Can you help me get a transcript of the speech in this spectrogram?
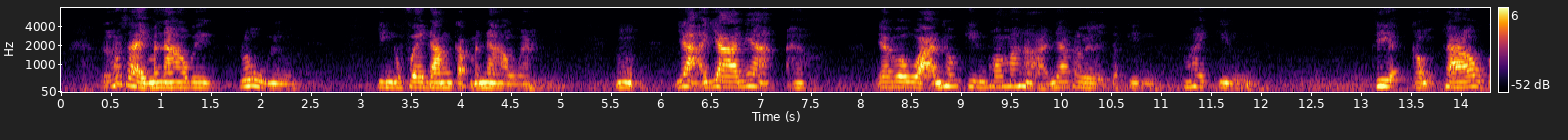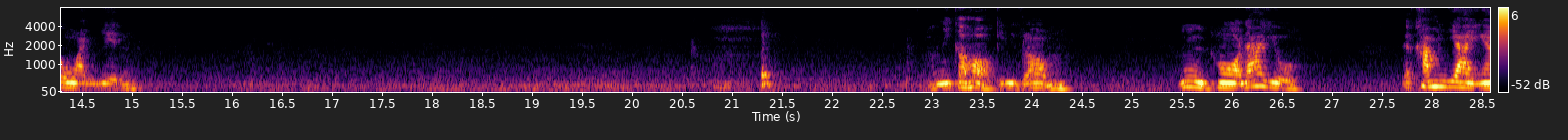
ำแล้วก็ใส่มะนาวไปลูกหนึ่งกินกาแฟดำกับมะนาวไงอืมยายาเนี่ยยาเบาหวานเขากินพร้อมอาหารย่าก็เลยจะกิน ให้กิน เที่ยงเช้ากลางวันเย็น อันนี้ก็ห่อกินอีกรอบ อืมห่อได้อยู่ แต่คำมันใหญ่ไง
